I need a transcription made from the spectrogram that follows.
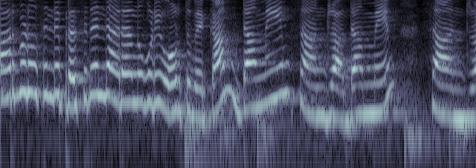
ബാർബഡോസിന്റെ പ്രസിഡന്റ് ആരാന്ന് കൂടി ഓർത്തു വെക്കാം Dame Sandra. Dame Sandra.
